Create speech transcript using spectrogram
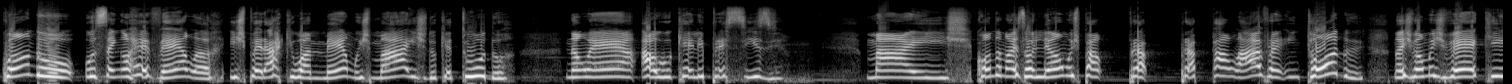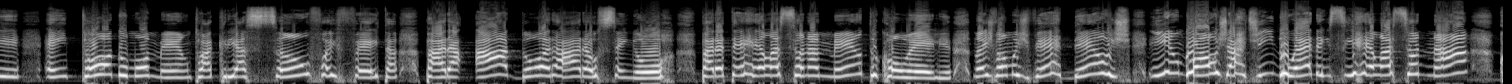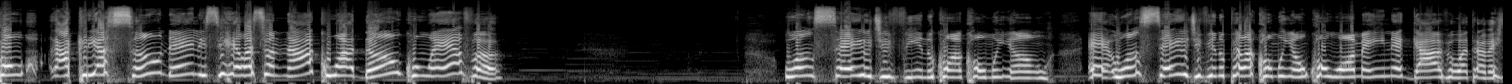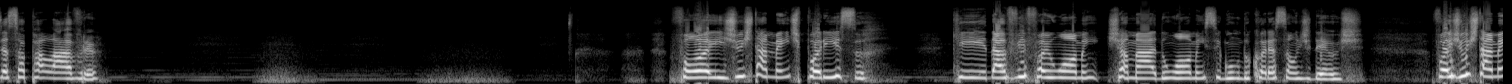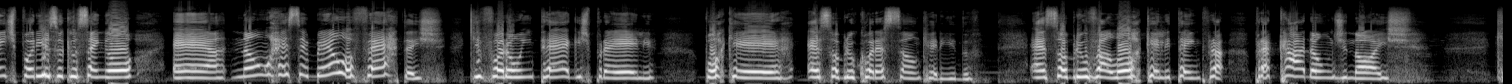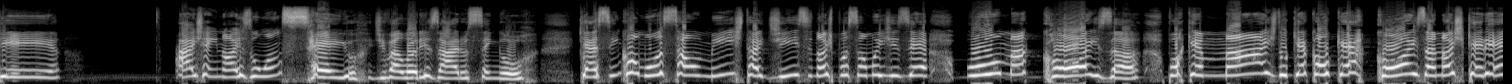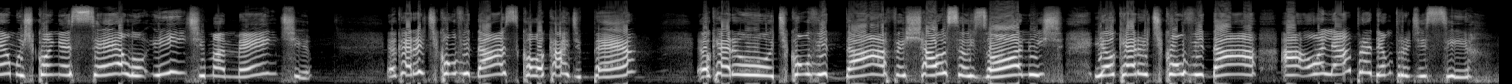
Quando o Senhor revela esperar que o amemos mais do que tudo, não é algo que ele precise. Mas quando nós olhamos para a palavra em todo, nós vamos ver que em todo momento a criação foi feita para adorar ao Senhor, para ter relacionamento com Ele. Nós vamos ver Deus indo ao jardim do Éden se relacionar com a criação dele, se relacionar com Adão, com Eva o anseio divino com a comunhão, é, o anseio divino pela comunhão com o homem é inegável através da sua palavra. Foi justamente por isso que Davi foi um homem chamado um homem segundo o coração de Deus. Foi justamente por isso que o Senhor é, não recebeu ofertas que foram entregues para ele, porque é sobre o coração, querido. É sobre o valor que ele tem para cada um de nós. Que haja em nós um anseio de valorizar o Senhor. Que assim como o salmista disse, nós possamos dizer uma coisa, porque mais do que qualquer coisa, nós queremos conhecê-lo intimamente. Eu quero te convidar a se colocar de pé. Eu quero te convidar a fechar os seus olhos e eu quero te convidar a olhar para dentro de si.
